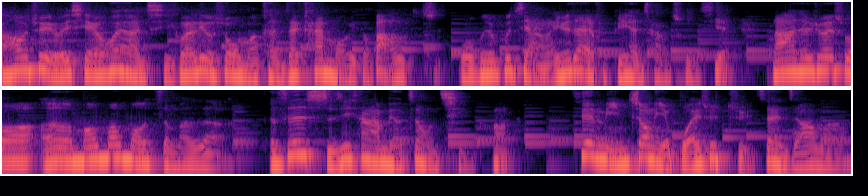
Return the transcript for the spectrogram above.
然后就有一些会很奇怪，例如说我们可能在看某一个报纸，我们就不讲了，因为在 FB 很常出现。然后他就会说，呃，某某某怎么了？可是实际上他没有这种情况，其实民众也不会去举证，你知道吗？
